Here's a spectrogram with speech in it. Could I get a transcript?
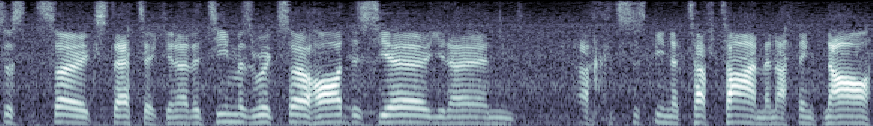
just so ecstatic. You know, the team has worked so hard this year, you know, and uh, it's just been a tough time. And I think now,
